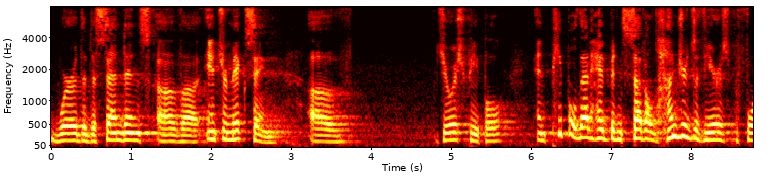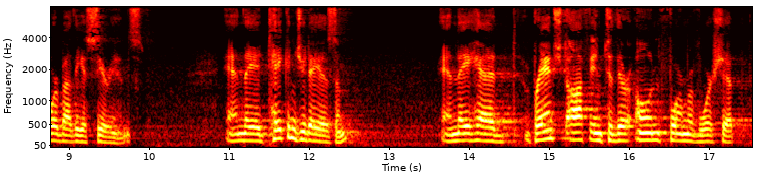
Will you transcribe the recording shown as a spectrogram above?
were the descendants of uh, intermixing of Jewish people and people that had been settled hundreds of years before by the Assyrians. And they had taken Judaism and they had branched off into their own form of worship,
